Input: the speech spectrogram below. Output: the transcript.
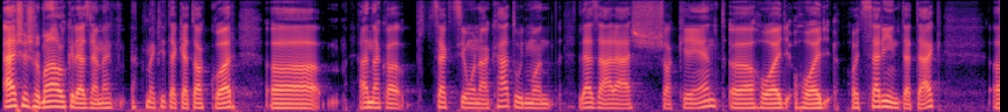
elsősorban arról kérdezném meg, meg titeket akkor uh, ennek a szekciónak, hát úgymond lezárásaként, uh, hogy, hogy, hogy szerintetek uh,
